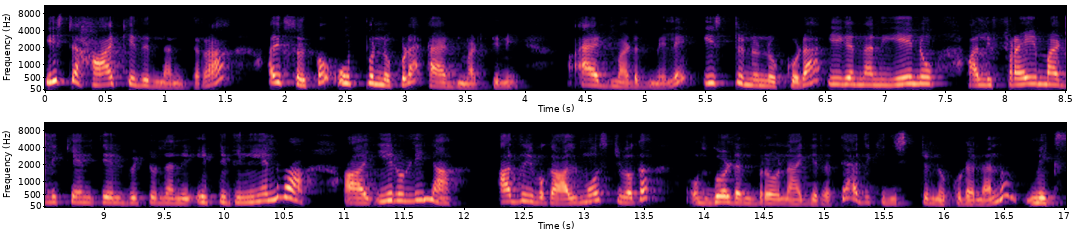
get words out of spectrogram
ಇಷ್ಟು ಹಾಕಿದ ನಂತರ ಅದಕ್ಕೆ ಸ್ವಲ್ಪ ಉಪ್ಪನ್ನು ಕೂಡ ಆ್ಯಡ್ ಮಾಡ್ತೀನಿ. ಆ್ಯಡ್ ಮಾಡಿದ್ಮೇಲೆ ಇಷ್ಟನ್ನು ಕೂಡ ಈಗ ನಾನು ಏನು ಅಲ್ಲಿ ಫ್ರೈ ಮಾಡಲಿಕ್ಕೆ ಅಂತ ಹೇಳ್ಬಿಟ್ಟು ನಾನು ಇಟ್ಟಿದ್ದೀನಿ ಅಲ್ವಾ? ಈರುಳ್ಳಿನ ಅದು ಇವಾಗ ಆಲ್ಮೋಸ್ಟ್ ಇವಾಗ ಗೋಲ್ಡನ್ ಬ್ರೌನ್ ಆಗಿರುತ್ತೆ. ಅದಕ್ಕೆ ಇದಿಷ್ಟನ್ನು ಕೂಡ ನಾನು ಮಿಕ್ಸ್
